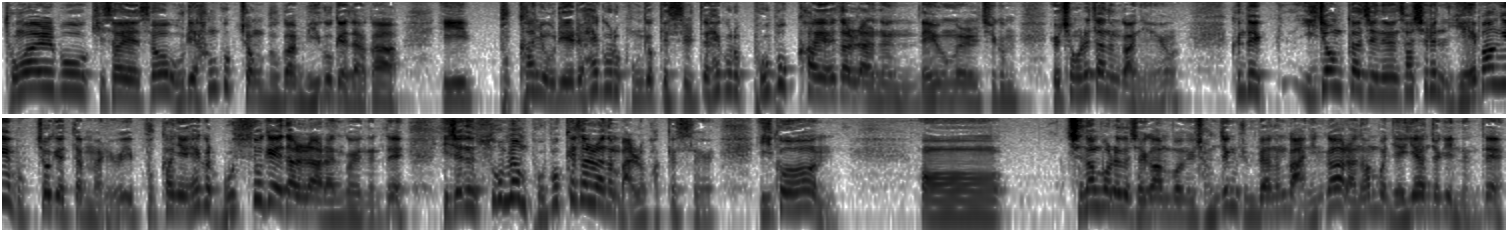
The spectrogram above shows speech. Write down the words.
동아일보 기사에서 우리 한국 정부가 미국에다가 이 북한이 우리를 핵으로 공격했을 때 핵으로 보복하여 해달라는 내용을 지금 요청을 했다는 거 아니에요. 근데 이전까지는 사실은 예방의 목적이었단 말이에요. 이 북한이 핵을 못 쏘게 해달라라는 거였는데 이제는 쏘면 보복해달라는 말로 바뀌었어요. 이건 어 지난번에도 제가 한번 전쟁 준비하는 거 아닌가라는 한번 얘기한 적이 있는데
